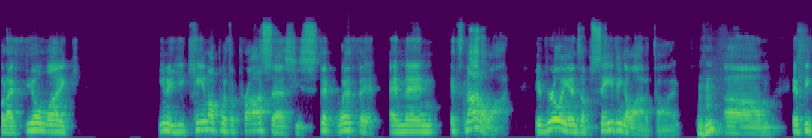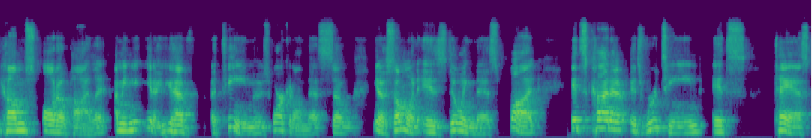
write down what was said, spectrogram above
but I feel like you know, you came up with a process, you stick with it, and then it's not a lot. It really ends up saving a lot of time. Mm-hmm. Um, it becomes autopilot. I mean, you, you know, you have a team who's working on this, so you know someone is doing this, but it's kind of it's routine, it's task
